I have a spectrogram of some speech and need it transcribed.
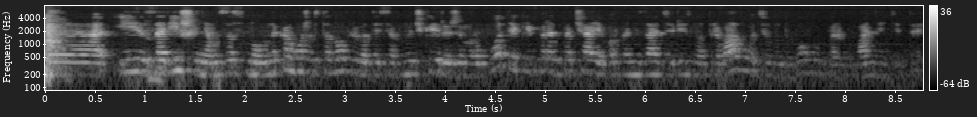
е, і за рішенням засновника може встановлюватися гнучкий режим роботи, який передбачає організацію різнотривалого цілодобового перебування дітей.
